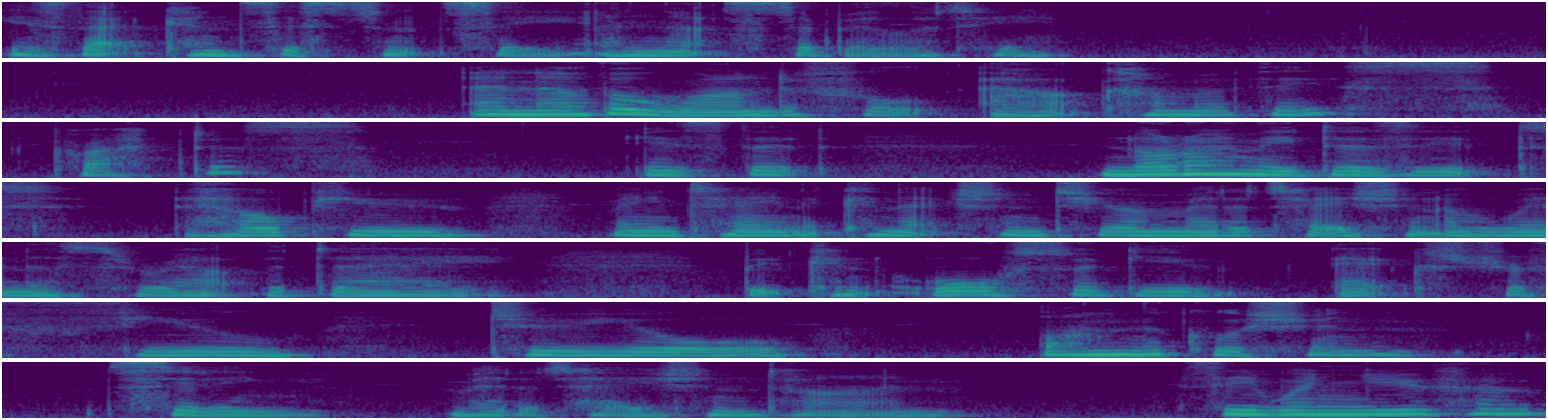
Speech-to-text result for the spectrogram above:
is that consistency and that stability. Another wonderful outcome of this practice is that not only does it help you maintain a connection to your meditation awareness throughout the day, but can also give extra fuel to your on the cushion sitting meditation time. See, when you have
